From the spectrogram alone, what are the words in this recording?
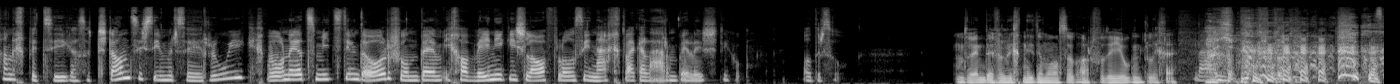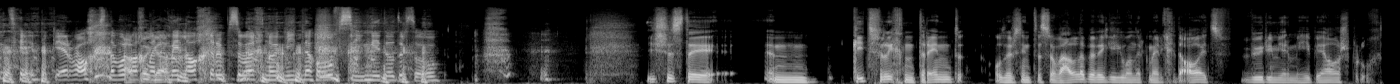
Das kann ich beziehen. Also die Stanz ist immer sehr ruhig. Ich wohne jetzt mit im Dorf und ähm, ich habe wenige schlaflose Nächte wegen Lärmbelästigung oder so. Und wenn dann vielleicht nicht einmal sogar von den Jugendlichen? Nein. die Erwachsenen, die nach einem Melacher-Besuch noch in meinem Hof singen oder so. Ist es denn, ein, gibt es vielleicht einen Trend oder sind das so Wellenbewegungen, wo ihr gemerkt ah, jetzt würde ich mir mehr beansprucht?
